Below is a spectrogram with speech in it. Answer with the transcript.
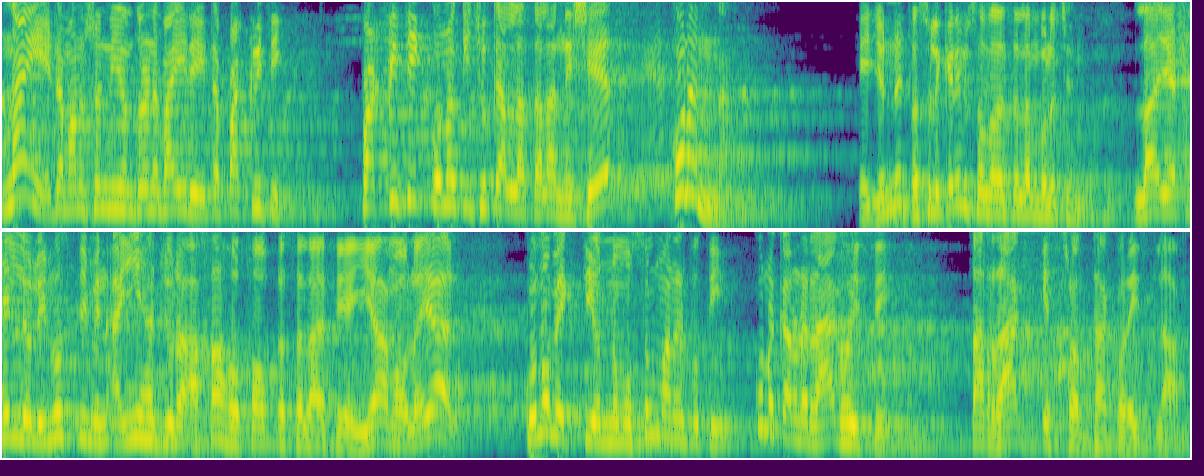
নাই। এটা মানুষের নিয়ন্ত্রণের বাইরে, এটা প্রাকৃতিক। প্রাকৃতিক কোনো কিছুকে আল্লাহ তালা নিষেধ করেন না। এই জন্য রসুল করিম সাল্লাহ সাল্লাম বলেছেন, লা ইয়াহিল্লু লিমুসলিমিন আইয়াহজুরা আখাহু ফাওকা সালাসি আইয়াম আও লায়াল। কোন ব্যক্তি অন্য মুসলমানের প্রতি কোনো কারণে রাগ হয়েছে তার রাগকে শ্রদ্ধা করে ইসলাম।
